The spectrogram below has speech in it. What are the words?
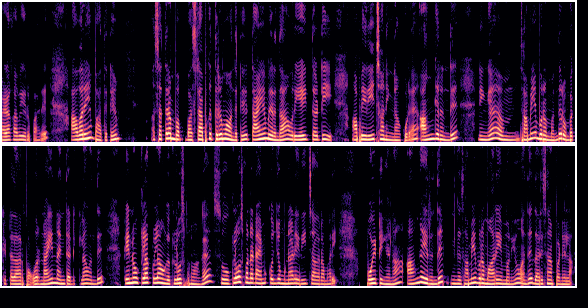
அழகாகவே இருப்பார். அவரையும் பார்த்துட்டு சத்திரம் ப பஸ் ஸ்டாப்புக்கு திரும்ப வந்துட்டு டைம் இருந்தால் ஒரு எயிட் தேர்ட்டி அப்படி ரீச் ஆனிங்கன்னா கூட அங்கேருந்து நீங்கள் சமயபுரம் வந்து ரொம்ப கிட்ட தான் இருப்போம். ஒரு நைன் நைன் தேர்ட்டிக்கெலாம் வந்து டென் ஓ கிளாக்குள்ளே அவங்க க்ளோஸ் பண்ணுவாங்க. ஸோ க்ளோஸ் பண்ணுற டைமுக்கு கொஞ்சம் முன்னாடி ரீச் ஆகிற மாதிரி போயிட்டிங்கன்னா அங்கே இருந்து இங்கே சமயபுரம் மாரியம்மனையும் வந்து தரிசனம் பண்ணிடலாம்.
